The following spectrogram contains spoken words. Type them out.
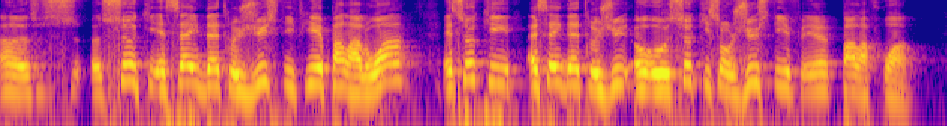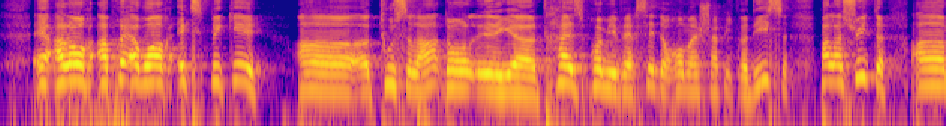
euh, ceux qui essayent d'être justifiés par la loi et ceux qui d'être ju- ou ceux qui sont justifiés par la foi. Et alors, après avoir expliqué euh, tout cela dans les euh, 13 premiers versets de Romains chapitre 10, par la suite, euh,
